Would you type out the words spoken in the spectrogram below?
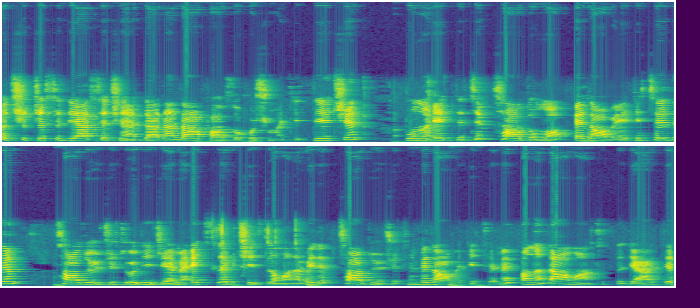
Açıkçası diğer seçeneklerden daha fazla hoşuma gittiği için bunu ekletip Tadom'u bedavaya getirdim tarla ücreti ödeyeceğime ekstra bir çizgi romana verip tarla ücretini bedava getirmek bana daha mantıklı geldi.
